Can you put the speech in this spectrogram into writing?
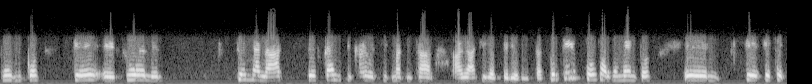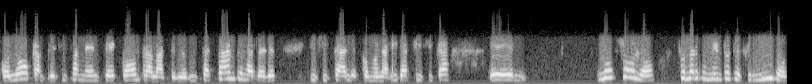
públicos que eh, suelen señalar, descalificar o estigmatizar a las y los periodistas. Porque estos argumentos eh, que, que se colocan precisamente contra las periodistas, tanto en las redes digitales como en la vida física, eh, no solo son argumentos esgrimidos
